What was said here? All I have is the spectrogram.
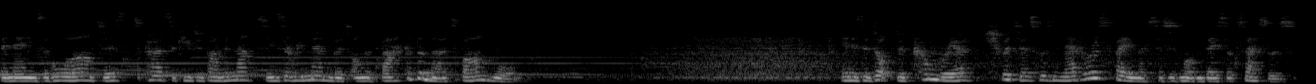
The names of all artists persecuted by the Nazis are remembered on the back of the Merz barn wall. In his adopted Cumbria, Schwitters was never as famous as his modern day successors.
